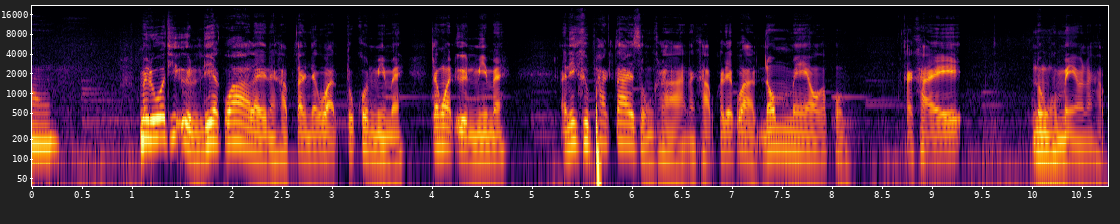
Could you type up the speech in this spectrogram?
ว ไม่รู้ว่าที่อื่นเรียกว่าอะไรนะครับ ต่างจังหวัดทุกคนมีไหม จังหวัดอื่นมีไหม อันนี้คือภาคใต้สงขลานะครับเขาเรียกว่านมแมวครับผม คล้ายๆนมของแมวนะครับ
